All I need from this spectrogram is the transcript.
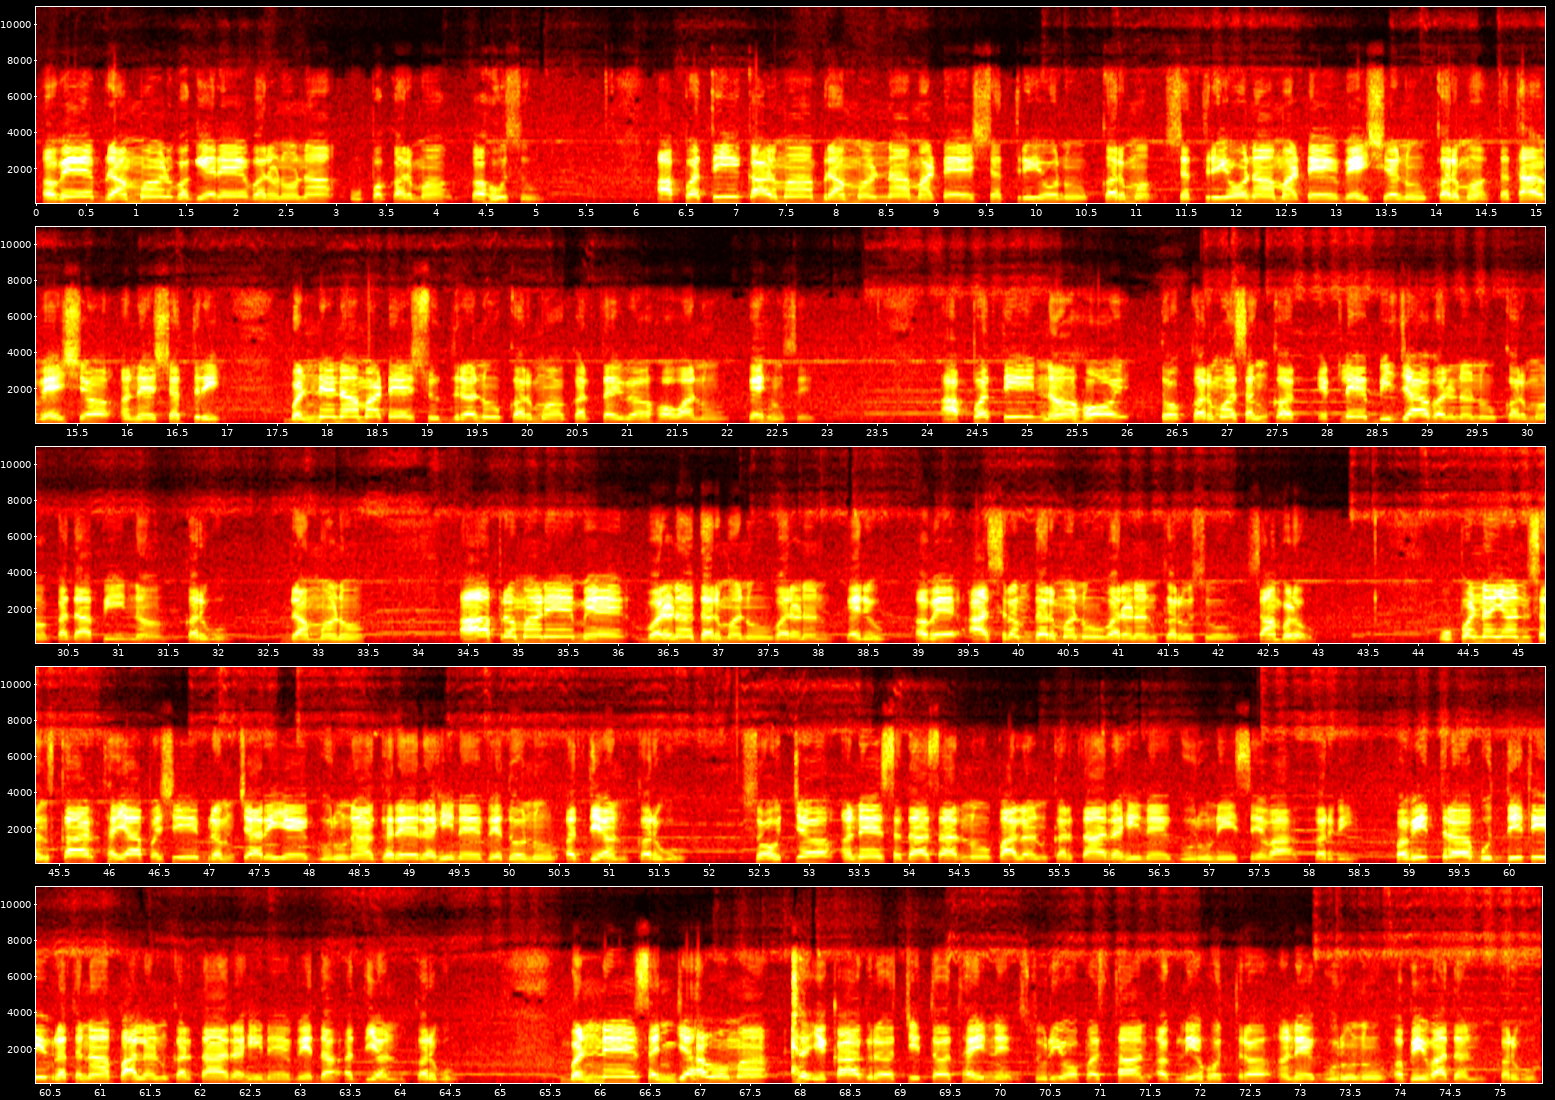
હવે બ્રાહ્મણ વગેરે વર્ણોના ઉપકર્મ કહું છું. આપત્તિ કાળમાં બ્રાહ્મણના માટે ક્ષત્રિયોનું કર્મ, ક્ષત્રિયોના માટે વૈશ્યનું કર્મ તથા વૈશ્ય અને ક્ષત્રિય બંનેના માટે શૂદ્રનું કર્મ કર્તવ્ય હોવાનું કહ્યું છે. આપત્તિ ન હોય તો કર્મ સંકર એટલે બીજા વર્ણનું કર્મ કદાપી ન કરવું. બ્રાહ્મણો આ પ્રમાણે મેં વર્ણ ધર્મનું વર્ણન કર્યું. હવે આશ્રમ ધર્મનું વર્ણન કરું છું. સાંભળો. ઉપનયન સંસ્કાર થયા પછી બ્રહ્મચારીએ ગુરુના ઘરે રહીને વેદોનું અધ્યયન કરવું. શૌચ અને સદાચારનું પાલન કરતા રહીને ગુરુની સેવા કરવી. પવિત્ર બુદ્ધિથી વ્રતના પાલન કરતા રહીને વેદ અધ્યયન કરવું. બંને સંજાઓમાં એકાગ્ર ચિત્ત થઈને સૂર્યોપસ્થાન, અગ્નિહોત્ર અને ગુરુનું અભિવાદન કરવું.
